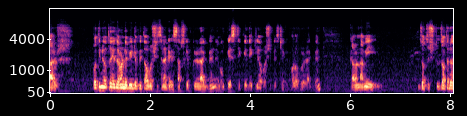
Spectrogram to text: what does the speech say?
আর প্রতিনিয়ত এই ধরনের ভিডিও পেতে অবশ্যই চ্যানেলটাকে সাবস্ক্রাইব করে রাখবেন এবং পেজ থেকে দেখলে অবশ্যই পেজটাকে ফলো করে রাখবেন। কারণ আমি যথেষ্ট, যতটা,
